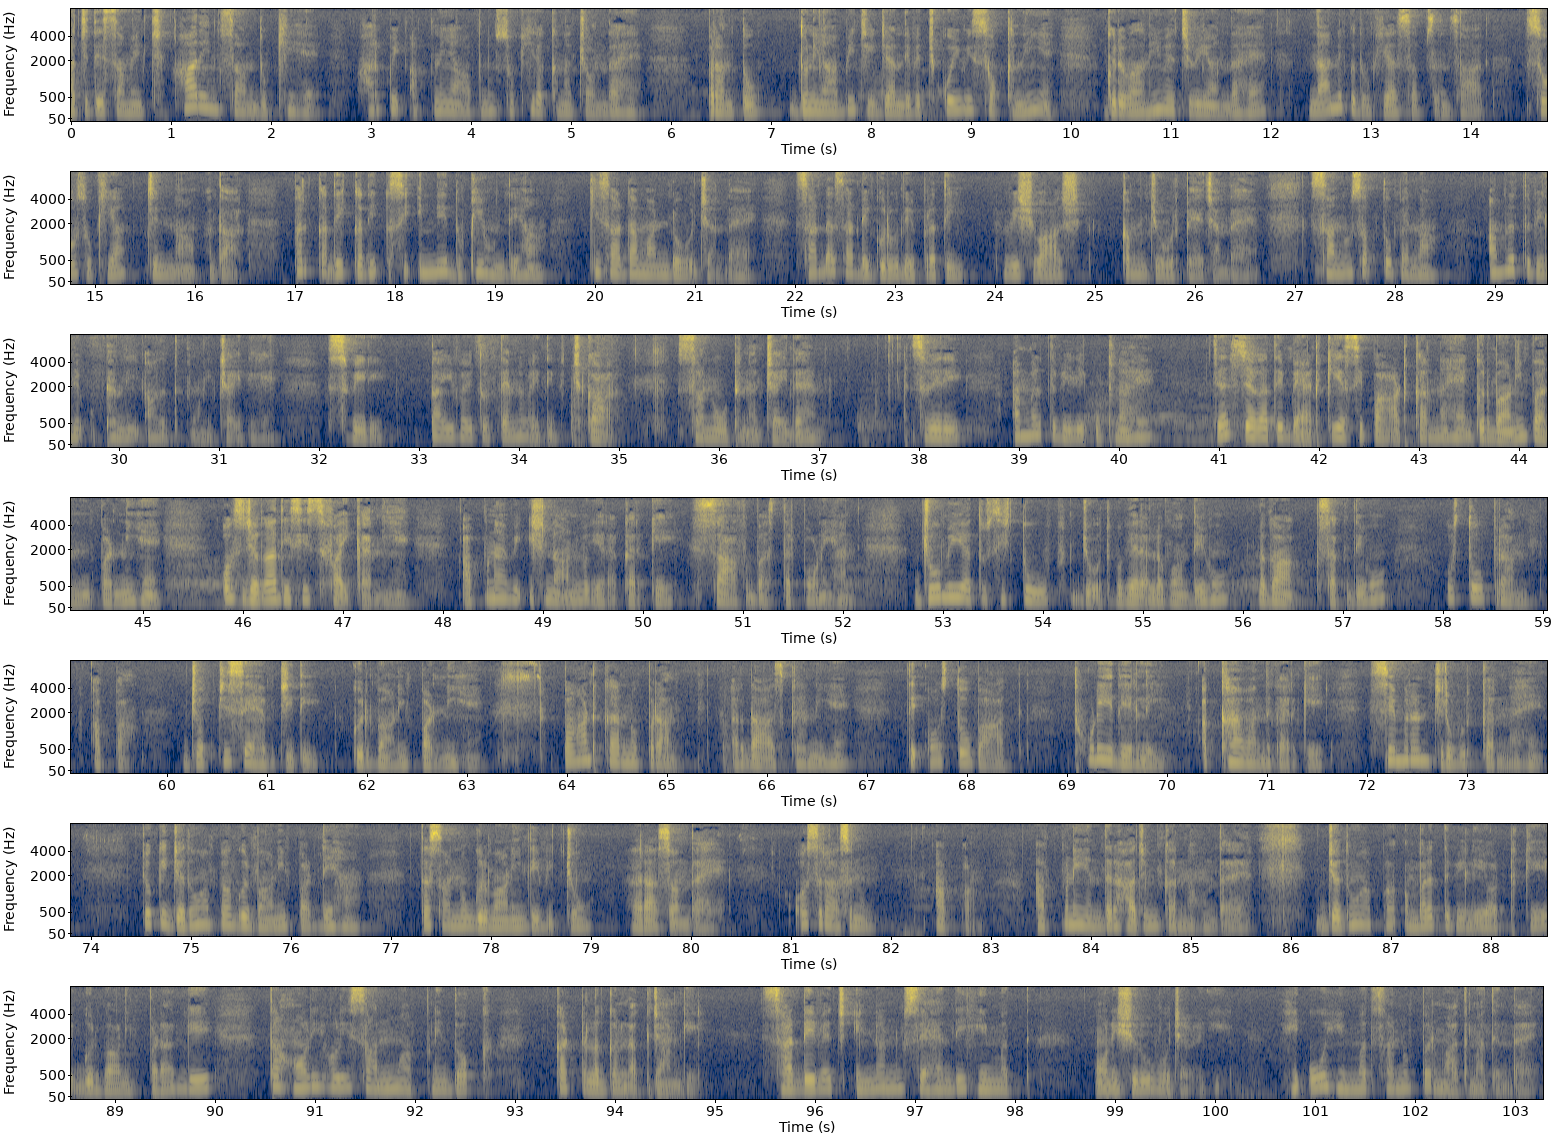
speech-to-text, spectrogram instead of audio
ਅੱਜ ਦੇ ਸਮੇਂ 'ਚ ਹਰ ਇਨਸਾਨ ਦੁਖੀ ਹੈ। ਹਰ ਕੋਈ ਆਪਣੇ ਆਪ ਨੂੰ ਸੁਖੀ ਰੱਖਣਾ ਚਾਹੁੰਦਾ ਹੈ। ਪਰੰਤੂ ਦੁਨਿਆਵੀ ਚੀਜ਼ਾਂ ਦੇ ਵਿੱਚ ਕੋਈ ਵੀ ਸੁੱਖ ਨਹੀਂ ਹੈ। ਗੁਰਬਾਣੀ ਵਿੱਚ ਵੀ ਆਉਂਦਾ ਹੈ, ਨਾਨਕ ਦੁਖੀਆ ਸਭ ਸੰਸਾਰ, ਸੋ ਸੁਖੀਆ ਜਿਨ ਨਾਮ ਆਧਾਰ। ਪਰ ਕਦੇ ਕਦੇ ਅਸੀਂ ਇੰਨੇ ਦੁਖੀ ਹੁੰਦੇ ਹਾਂ ਕਿ ਸਾਡਾ ਮਨ ਡੋਲ ਜਾਂਦਾ ਹੈ। ਸਾਡਾ, ਸਾਡੇ ਗੁਰੂ ਦੇ ਪ੍ਰਤੀ ਵਿਸ਼ਵਾਸ ਕਮਜ਼ੋਰ ਪੈ ਜਾਂਦਾ ਹੈ। ਸਾਨੂੰ ਸਭ ਤੋਂ ਪਹਿਲਾਂ ਅੰਮ੍ਰਿਤ ਵੇਲੇ ਉੱਠਣ ਦੀ ਆਦਤ ਪਾਉਣੀ ਚਾਹੀਦੀ ਹੈ। ਸਵੇਰੇ 2:30 ਵਜੇ ਤੋਂ 3 ਵਜੇ ਦੇ ਵਿਚਕਾਰ ਸਾਨੂੰ ਉੱਠਣਾ ਚਾਹੀਦਾ ਹੈ। ਸਵੇਰੇ ਅੰਮ੍ਰਿਤ ਵੇਲੇ ਉੱਠਣਾ ਹੈ। ਜਿਸ ਜਗ੍ਹਾ ਤੇ ਬੈਠ ਕੇ ਅਸੀਂ ਪਾਠ ਕਰਨਾ ਹੈ, ਗੁਰਬਾਣੀ ਪੜ੍ਹਨੀ ਹੈ, ਉਸ ਜਗ੍ਹਾ ਦੀ ਅਸੀਂ ਸਫ਼ਾਈ ਕਰਨੀ ਹੈ। ਆਪਣਾ ਵੀ ਇਸ਼ਨਾਨ ਵਗੈਰਾ ਕਰਕੇ ਸਾਫ਼ ਬਸਤਰ ਪਾਉਣੇ ਹਨ। ਜੋ ਵੀ ਆ ਤੁਸੀਂ ਧੂਪ, ਜੋਤ ਵਗੈਰਾ ਲਗਾਉਂਦੇ ਹੋ, ਲਗਾ ਸਕਦੇ ਹੋ ਉਸ ਤੋਂ ਉਪਰੰਤ ਆਪਾਂ ਜਪਜੀ ਸਾਹਿਬ ਜੀ ਦੀ ਗੁਰਬਾਣੀ ਪੜ੍ਹਨੀ ਹੈ। ਪਾਠ ਕਰਨ ਉਪਰੰਤ ਅਰਦਾਸ ਕਰਨੀ ਹੈ ਤੇ ਉਸ ਤੋਂ ਬਾਅਦ ਥੋੜੀ ਦੇਰ ਲਈ ਅੱਖਾਂ ਬੰਦ ਕਰਕੇ ਸਿਮਰਨ ਜ਼ਰੂਰ ਕਰਨਾ ਹੈ। ਕਿਉਂਕਿ ਜਦੋਂ ਆਪਾਂ ਗੁਰਬਾਣੀ ਪੜ੍ਹਦੇ ਹਾਂ ਤਾਂ ਸਾਨੂੰ ਗੁਰਬਾਣੀ ਦੇ ਵਿੱਚੋਂ ਰਸ ਆਉਂਦਾ ਹੈ। ਉਸ ਰਸ ਨੂੰ ਆਪਾਂ ਆਪਣੇ ਅੰਦਰ ਹਜਮ ਕਰਨਾ ਹੁੰਦਾ ਹੈ। ਜਦੋਂ ਆਪਾਂ ਅੰਮ੍ਰਿਤ ਵੇਲੇ ਉੱਠ ਕੇ ਗੁਰਬਾਣੀ ਪੜਾਂਗੇ ਤਾਂ ਹੌਲੀ-ਹੌਲੀ ਸਾਨੂੰ ਆਪਣੇ ਦੁੱਖ ਘੱਟ ਲੱਗਣ ਲੱਗ ਜਾਣਗੇ। ਸਾਡੇ ਵਿੱਚ ਇਹਨਾਂ ਨੂੰ ਸਹਿਣ ਦੀ ਹਿੰਮਤ ਆਉਣੀ ਸ਼ੁਰੂ ਹੋ ਜਾਵੇਗੀ। ਹੀ, ਉਹ ਹਿੰਮਤ ਸਾਨੂੰ ਪਰਮਾਤਮਾ ਦਿੰਦਾ ਹੈ।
